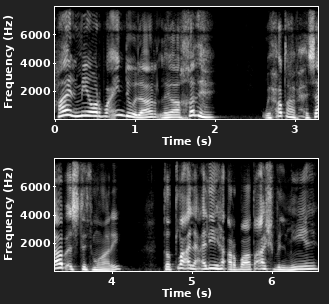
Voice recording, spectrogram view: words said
هاي ال 140 دولار اللي ياخذها ويحطها بحساب استثماري تطلع له عليها 14%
